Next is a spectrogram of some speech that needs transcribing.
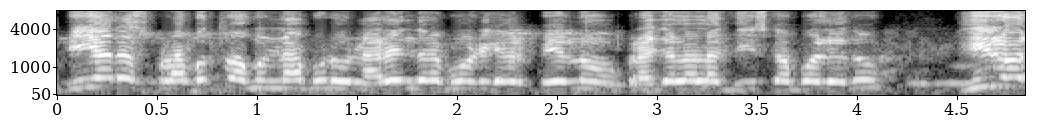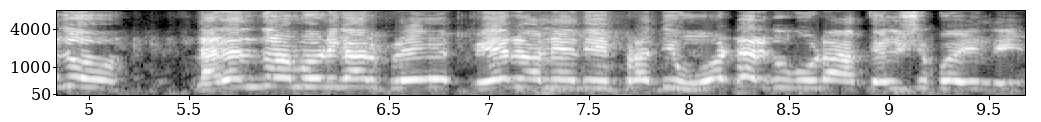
బిఆర్ఎస్ ప్రభుత్వం ఉన్నప్పుడు నరేంద్ర మోడీ గారి పేరును ప్రజలలో తీసుకుపోలేదు. ఈరోజు నరేంద్ర మోడీ గారి పే- పేరు అనేది ప్రతి ఓటర్కు కూడా తెలిసిపోయింది.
